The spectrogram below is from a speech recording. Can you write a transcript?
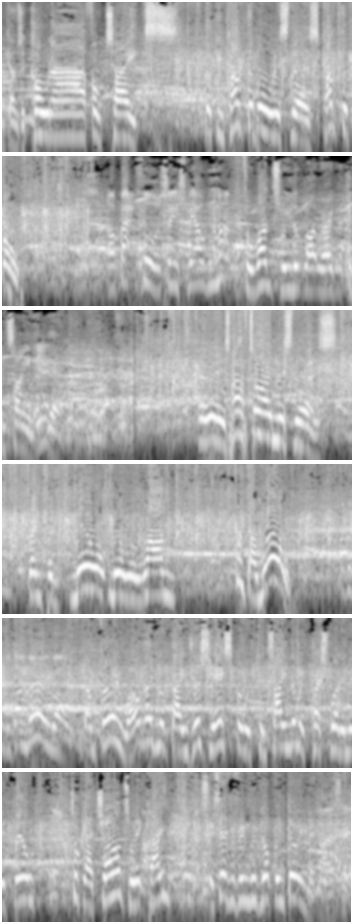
In comes a corner, Forde takes. Looking comfortable, listeners, comfortable. Our back four seems to be holding them up. For once, we look like we're able to contain it. Yeah. There it is, half time, listeners. Brentford nil, Millwall one. We've done well. We've done very well. Done very well. They've looked dangerous, yes, but we've contained them. We've pressed well in midfield. Took our chance when it came. It's everything we've not been doing, Mick. No, that's it.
